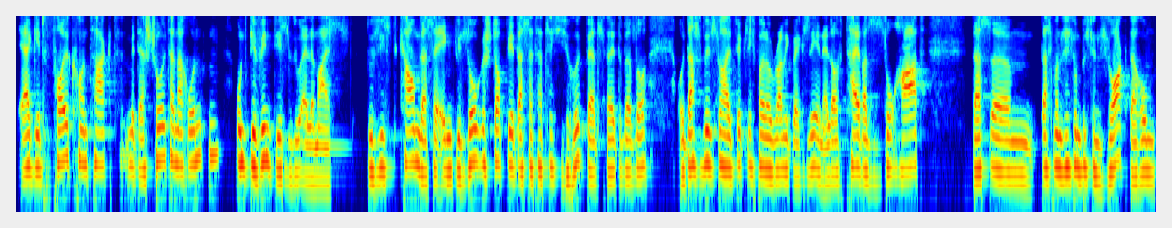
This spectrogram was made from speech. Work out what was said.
Er geht Vollkontakt mit der Schulter nach unten und gewinnt diese Duelle meist. Du siehst kaum, dass er irgendwie so gestoppt wird, dass er tatsächlich rückwärts fällt oder so. Und das willst du halt wirklich von einem Running Back sehen. Er läuft teilweise so hart, dass, ähm, dass man sich so ein bisschen sorgt darum,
